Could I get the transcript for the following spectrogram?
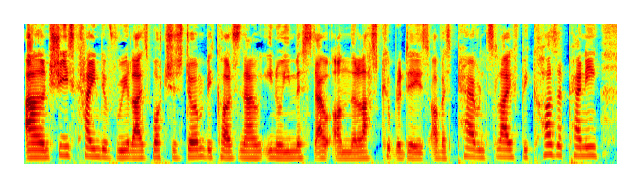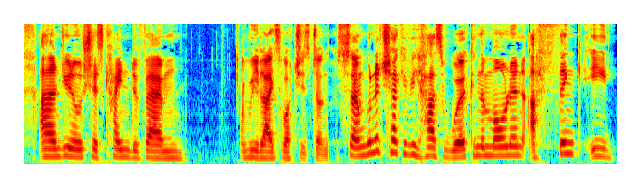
and she's kind of realised what she's done because now, you know, he missed out on the last couple of days of his parents' life because of Penny, and you know, she's kind of um realised what she's done. So I'm going to check if he has work in the morning. I think he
